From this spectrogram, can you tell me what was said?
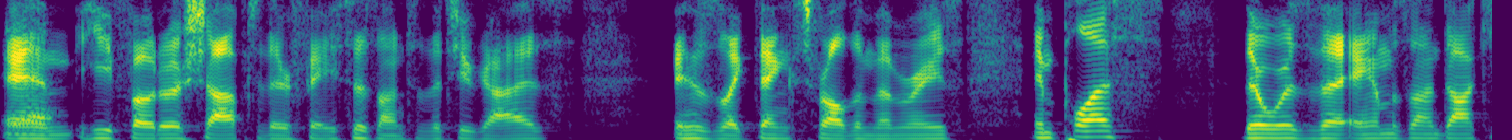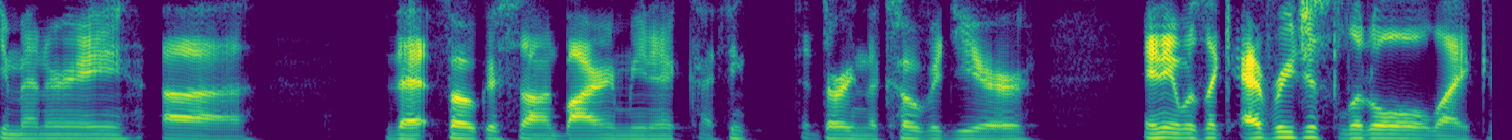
and he photoshopped their faces onto the two guys. And was like, "Thanks for all the memories." And plus, there was the Amazon documentary uh, that focused on Bayern Munich. I think during the COVID year, and it was like every just little like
